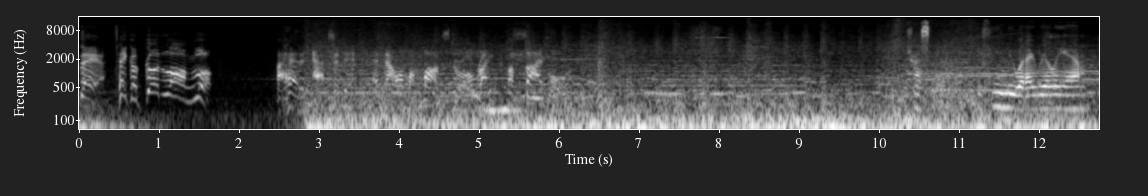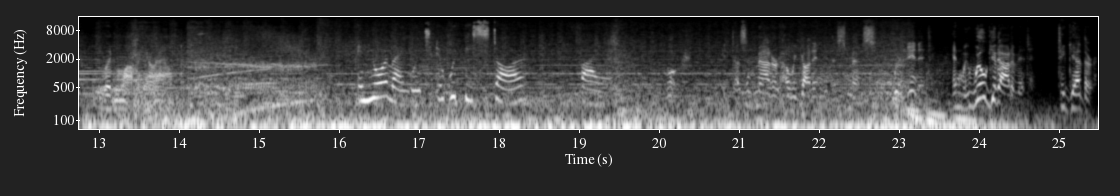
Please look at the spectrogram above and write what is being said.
There, take a good long look. I had an accident, and now I'm a monster, all right? A cyborg. Trust me, if you knew what I really am, you wouldn't want me around. In your language, it would be star, fire. Look, it doesn't matter how we got into this mess. We're in it, and we will get out of it. Together.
